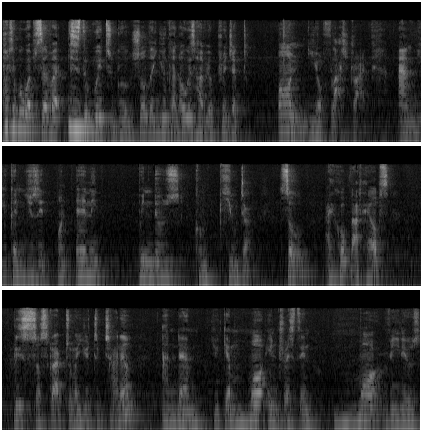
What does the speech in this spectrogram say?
portable web server is the way to go so that you can always have your project on your flash drive and you can use it on any Windows computer. So I hope that helps. Please subscribe to my YouTube channel and um, you get more interesting more videos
